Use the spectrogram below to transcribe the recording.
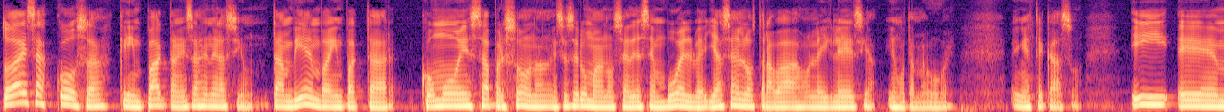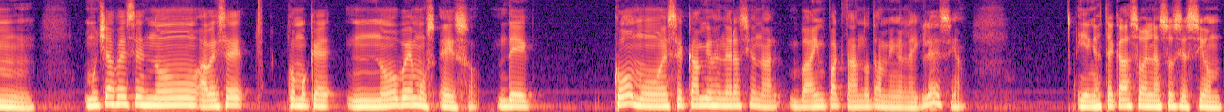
todas esas cosas que impactan esa generación también va a impactar cómo esa persona, ese ser humano se desenvuelve, ya sea en los trabajos, en la iglesia en JMV, en este caso. Y em, muchas veces no, a veces como que no vemos eso, de cómo ese cambio generacional va impactando también en la iglesia y en este caso en la asociación.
